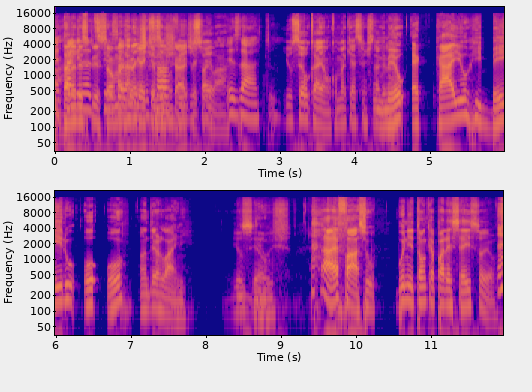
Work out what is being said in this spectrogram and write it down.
tá tá na na descrição, mas Vai descrição. estar na joguei aqui descrição no chat. vídeo, só ir lá. Exato. E o seu, Caião, como é que é seu O Instagram? meu é Caio Ribeiro OO underline. E o seu? Deus. Ah, é fácil. O bonitão que aparecer aí sou eu.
